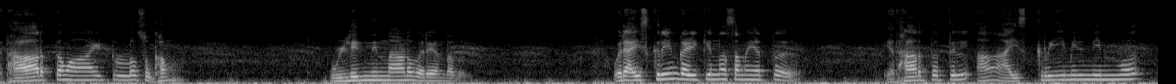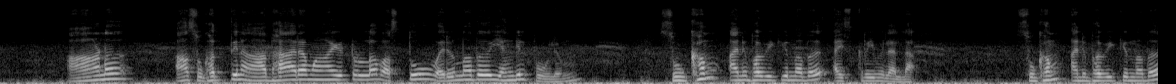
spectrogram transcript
യഥാർത്ഥമായിട്ടുള്ള സുഖം ഉള്ളിൽ നിന്നാണ് വരേണ്ടത്. ഒരു ഐസ്ക്രീം കഴിക്കുന്ന സമയത്ത് യഥാർത്ഥത്തിൽ ആ ഐസ്ക്രീമിൽ നിന്ന് ആണ് ആ സുഖത്തിന് ആധാരമായിട്ടുള്ള വസ്തു വരുന്നത് എങ്കിൽ പോലും സുഖം അനുഭവിക്കുന്നത് ഐസ്ക്രീമിലല്ല സുഖം അനുഭവിക്കുന്നത്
